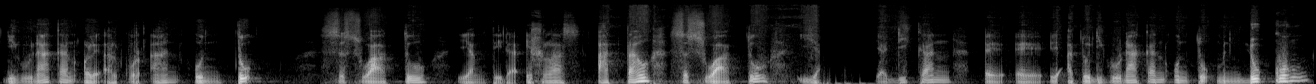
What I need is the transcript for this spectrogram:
digunakan oleh Al-Quran untuk sesuatu yang tidak ikhlas atau sesuatu yang jadikan eh, eh, atau digunakan untuk mendukung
